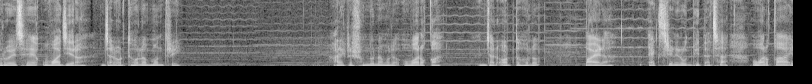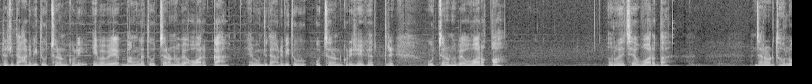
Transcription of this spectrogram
রয়েছে ওয়াজিরা, যার অর্থ হলো মন্ত্রী। আরেকটা সুন্দর নাম হলো ওয়ারকা, যার অর্থ হলো পায়রা। এক শ্রেণির উদ্ভিদ। আচ্ছা ওয়ারকা, এটা যদি আরবিতে উচ্চারণ করি, এভাবে বাংলাতে উচ্চারণ হবে ওয়ারকা, এবং যদি আরবিতে উচ্চারণ করি, সেক্ষেত্রে উচ্চারণ হবে ওয়ারকা। রয়েছে ওয়ারদা, যার অর্থ হলো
